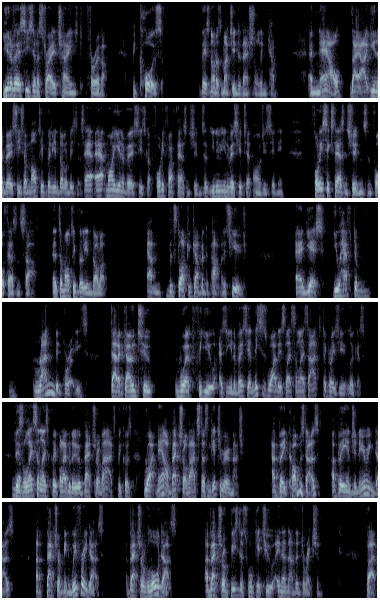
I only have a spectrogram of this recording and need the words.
universities in Australia changed forever because there's not as much international income. And now they are universities, a multi-billion dollar business. Our, my university, it's got 45,000 students at the University of Technology, Sydney, 46,000 students and 4,000 staff. And it's a multi-billion dollar, um, it's like a government department. It's huge. And yes, you have to run degrees that are going to work for you as a university. And this is why there's less and less arts degrees, you Lucas. There's yeah. less and less people able to do a Bachelor of Arts because right now a Bachelor of Arts doesn't get you very much. A B Comms does, a B Engineering does, a Bachelor of Midwifery does, a Bachelor of Law does, a Bachelor of Business will get you in another direction. But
